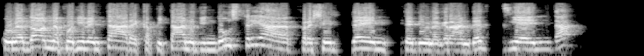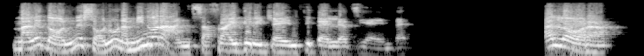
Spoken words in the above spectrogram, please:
Una donna può diventare capitano d'industria, presidente di una grande azienda, ma le donne sono una minoranza fra i dirigenti delle aziende. Allora,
